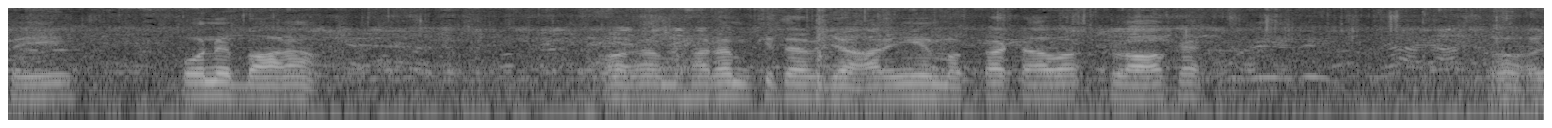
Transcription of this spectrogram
صحیح۔ پونے بارہ۔ اور ہم حرم کی طرف جا رہی ہیں، مکہ ٹاور کلاک ہے۔ اور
